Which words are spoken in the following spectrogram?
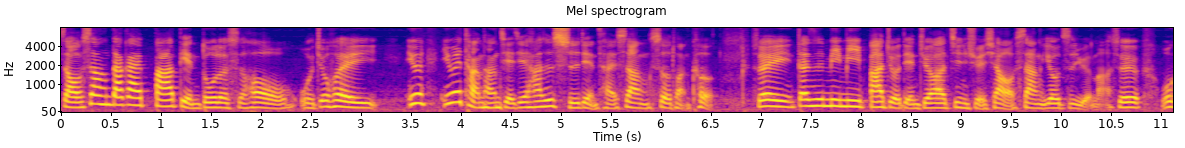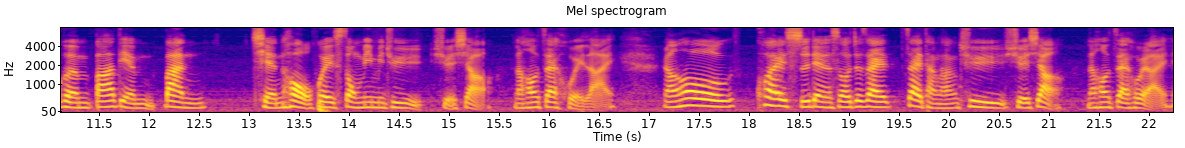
早上大概八点多的时候，我就会因为因为糖糖姐姐她是十点才上社团课，所以但是秘密八九点就要进学校上幼稚园嘛，所以我可能八点半前后会送秘密去学校，然后再回来。然后快十点的时候，就在载糖糖去学校，然后再回来。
